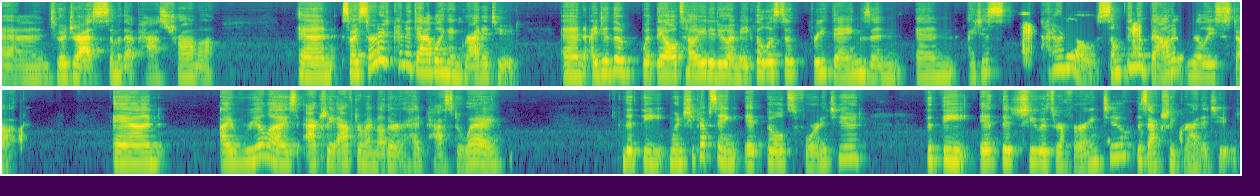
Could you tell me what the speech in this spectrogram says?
and to address some of that past trauma. And so i started kind of dabbling in gratitude and i did the what they all tell you to do. I make the list of three things and and i just i don't know something about it really stuck. And i realized actually after my mother had passed away that the when she kept saying it builds fortitude that the it that she was referring to was actually gratitude.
